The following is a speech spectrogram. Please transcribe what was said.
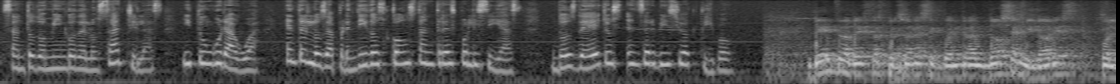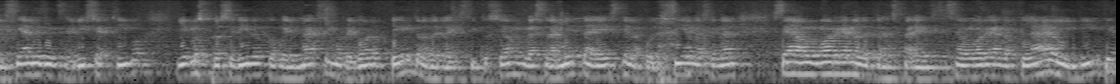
Santo Domingo de los Áchilas y Tunguragua. Entre los aprendidos constan tres policías, dos de ellos en servicio activo. Dentro de estas personas se encuentran dos servidores policiales en servicio activo y hemos procedido con el máximo rigor dentro de la institución. Nuestra meta es que la Policía Nacional sea un órgano de transparencia, sea un órgano claro y limpio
